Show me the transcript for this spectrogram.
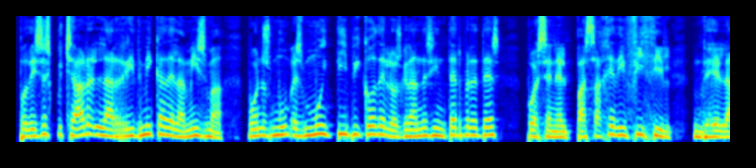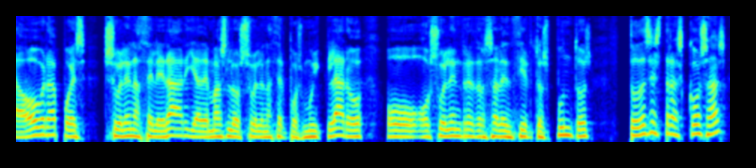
podéis escuchar la rítmica de la misma. Bueno, es muy, típico de los grandes intérpretes, pues en el pasaje difícil de la obra, pues suelen acelerar y además lo suelen hacer pues muy claro o suelen retrasar en ciertos puntos. Todas estas cosas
